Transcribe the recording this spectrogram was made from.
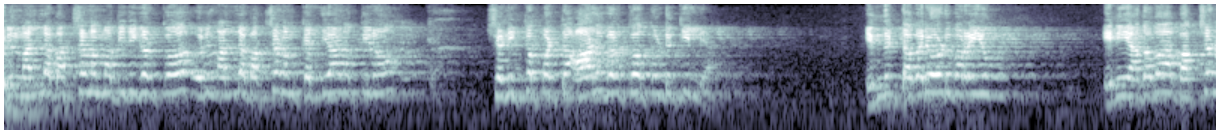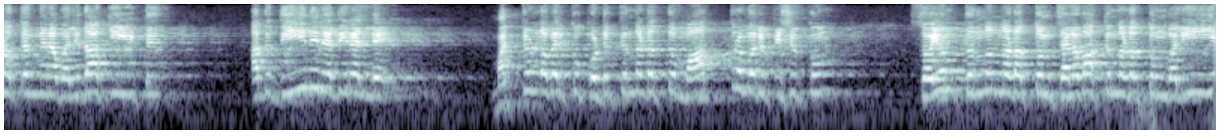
ഒരു നല്ല ഭക്ഷണം അതിഥികൾക്കോ ഒരു നല്ല ഭക്ഷണം കല്യാണത്തിനോ ക്ഷണിക്കപ്പെട്ട ആളുകൾക്കോ കൊടുക്കില്ല. എന്നിട്ട് അവരോട് പറയും ഇനി അഥവാ ഭക്ഷണമൊക്കെ ഇങ്ങനെ വലുതാക്കിയിട്ട് അത് ദീനിനെതിരല്ലേ? മറ്റുള്ളവർക്ക് കൊടുക്കുന്നിടത്ത് മാത്രം ഒരു പിശുക്കും സ്വയം തിന്നുന്നിടത്തും ചെലവാക്കുന്നിടത്തും വലിയ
